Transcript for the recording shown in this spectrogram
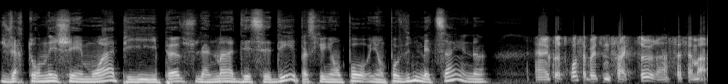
Je vais retourner chez moi, puis ils peuvent soudainement décéder parce qu'ils n'ont pas, ils ont pas vu de médecin. Là. Un cas 3, ça peut être une fracture, hein, ça fait mal.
